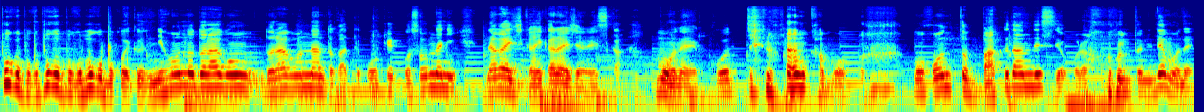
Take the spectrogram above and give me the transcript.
ポコポコポコポコポコポコ行く。日本のドラゴン、ドラゴンなんとかってこう結構そんなに長い時間行かないじゃないですか。もうね、こっちのなんかもう、もうほんと爆弾ですよ、これは本当に。でもね、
